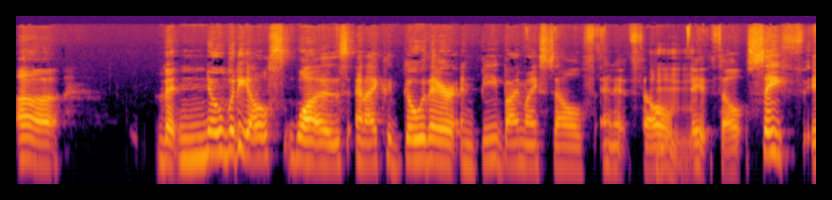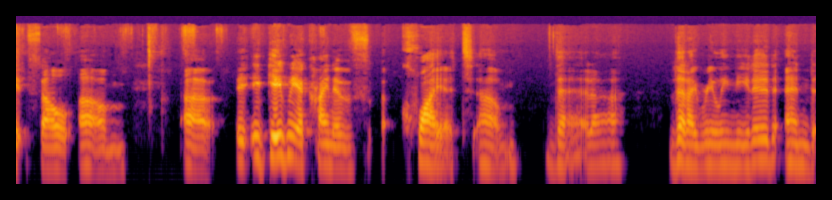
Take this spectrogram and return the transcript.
Uh, that nobody else was and i could go there and be by myself and it felt Hmm. it felt safe. It felt um uh it, it gave me a kind of quiet um that uh that i really needed. And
